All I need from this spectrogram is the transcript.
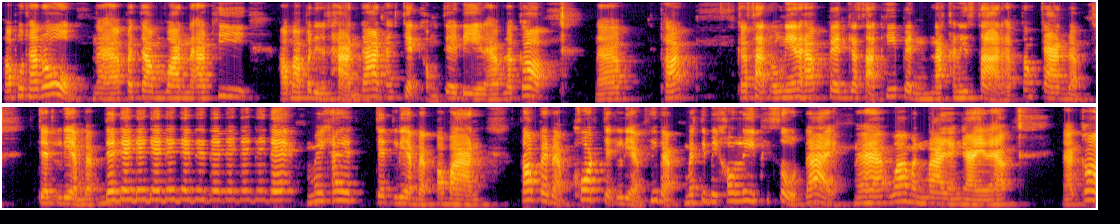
พระพุทธรูปนะครับประจำวันนะครับที่เอามาประดิษฐานด้านทั้งเจ็ดของเจดีย์นะครับ แล้วก็นะครับพระกษัตริย์องค์นี้นะครับ เป็นกษัตริย์ที่เป็นนักคณิตศาสตร์ครับต้องการแบบเจ็ดเหลี่ยมแบบเด้เด้เด้เด้เด้เด้เด้เด้เด้เด้เด้เด้ไม่ใช่เจ็ดเหลี่ยมแบบประมาณ ต้องเป็นแบบโคตรเจ็ดเหลี่ยมที่แบบ mathematically พิสูจน์ได้นะฮะว่ามันมาอย่างไงนะครับนะก็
